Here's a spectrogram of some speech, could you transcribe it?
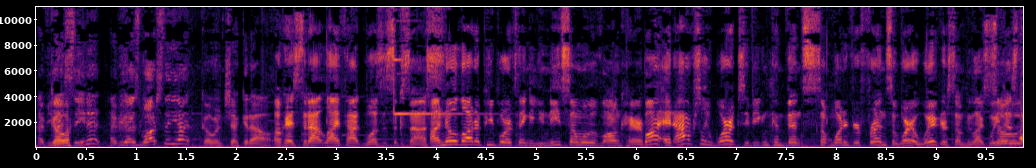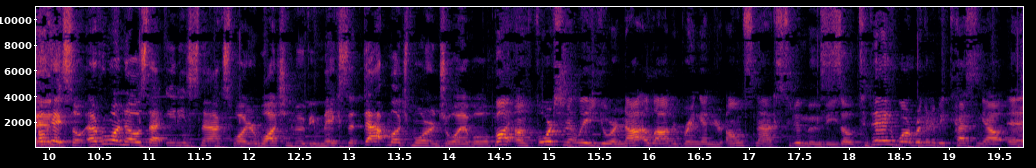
Have you go, guys seen it? Have you guys watched it yet? Go and check it out. Okay, so that life hack was a success. I know a lot of people are thinking you need someone with long hair, but it actually works if you can convince some, one of your friends to wear a wig or something like we So- just did. okay, so everyone knows that eating snacks while you're watching a movie makes it that much more enjoyable. But unfortunately, you are not allowed to bring in your own snacks to the movie. So today, what we're gonna be testing out is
